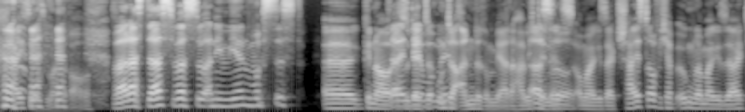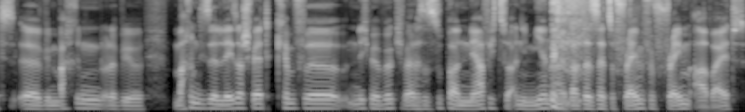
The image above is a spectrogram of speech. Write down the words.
scheiß jetzt mal drauf. War das das, was du animieren musstest? Äh, genau, Da also der Moment? unter anderem, ja, da habe ich Ach dann so. jetzt auch mal gesagt, scheiß drauf. Ich habe irgendwann mal gesagt, äh, wir machen oder wir machen diese Laserschwertkämpfe nicht mehr wirklich, weil das ist super nervig zu animieren. Einfach, das ist halt so Frame für Frame Arbeit.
